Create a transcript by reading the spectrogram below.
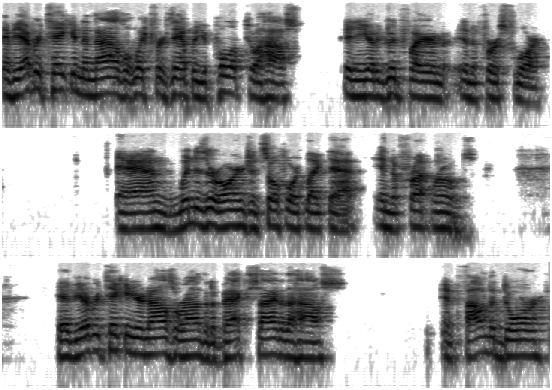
have you ever taken the nozzle, like for example, you pull up to a house and you got a good fire in, in the first floor and windows are orange and so forth like that in the front rooms. Have you ever taken your nozzle around to the back side of the house and found a door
